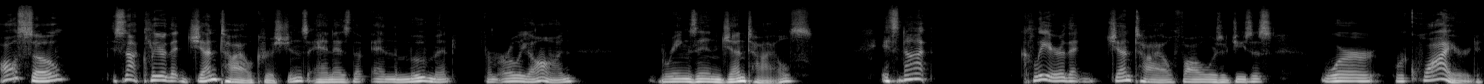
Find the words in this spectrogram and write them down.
Also, it's not clear that Gentile Christians and as the and the movement from early on brings in Gentiles, it's not clear that Gentile followers of Jesus were required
